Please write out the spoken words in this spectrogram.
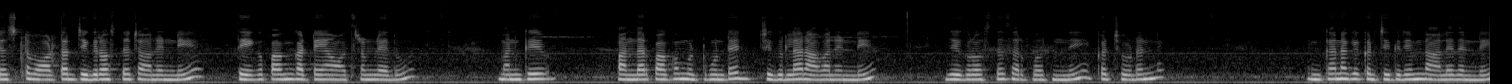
జస్ట్ వాటర్ జిగురు వస్తే చాలండి. తీగ పాకం కట్టే అవసరం లేదు. మనకి పందర పాకం ముట్టుకుంటే జిగురులా రావాలండి. జిగురు వస్తే సరిపోతుంది. ఇక్కడ చూడండి. ఇంకా నాకు ఇక్కడ జిగురేం రాలేదండి.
